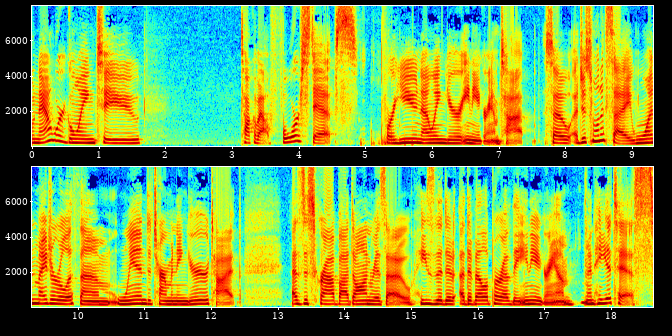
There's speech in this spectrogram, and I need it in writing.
So now we're going to talk about four steps for you knowing your Enneagram type. So I just want to say one major rule of thumb when determining your type, as described by Don Riso. He's the de- a developer of the Enneagram, and he attests.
